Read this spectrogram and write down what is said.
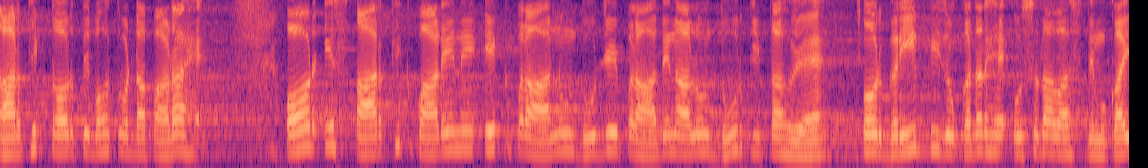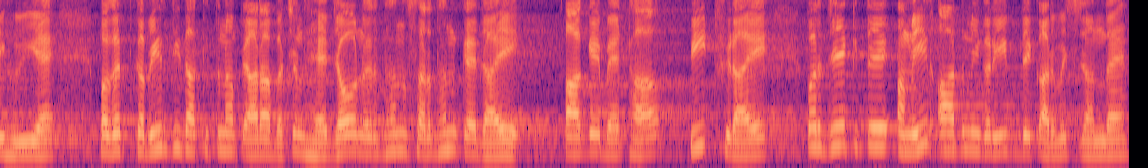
ਆਰਥਿਕ ਤੌਰ ਤੇ ਬਹੁਤ ਵੱਡਾ ਪਾੜਾ ਹੈ। ਔਰ ਇਸ ਆਰਥਿਕ ਪਾੜੇ ਨੇ ਇੱਕ ਭਰਾ ਨੂੰ ਦੂਜੇ ਭਰਾ ਦੇ ਨਾਲੋਂ ਦੂਰ ਕੀਤਾ ਹੋਇਆ ਹੈ ਔਰ ਗਰੀਬ ਦੀ ਜੋ ਕਦਰ ਹੈ, ਉਸ ਦਾ ਵਾਸਤੇ ਮੁਕਾਈ ਹੋਈ ਹੈ। ਭਗਤ ਕਬੀਰ ਜੀ ਦਾ ਕਿਤਨਾ ਪਿਆਰਾ ਬਚਨ ਹੈ, ਜੋ ਨਿਰਧਨ ਸਰਧਨ ਕਹਿ ਜਾਏ, ਆਗੇ ਬੈਠਾ ਪੀਠ ਫਿਰਾਏ, ਪਰ ਜੇ ਕਿਤੇ ਅਮੀਰ ਆਦਮੀ ਗਰੀਬ ਦੇ ਘਰ ਵਿੱਚ ਜਾਂਦਾ ਹੈ,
